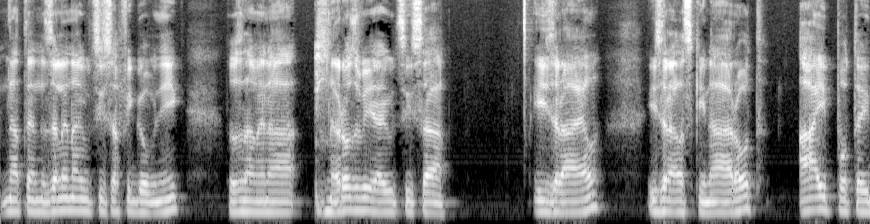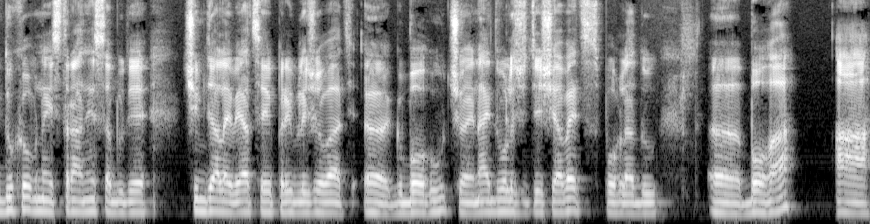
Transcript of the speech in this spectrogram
na ten zelenajúci sa figovník, to znamená rozvíjajúci sa Izrael, izraelský národ, aj po tej duchovnej strane sa bude čím ďalej viacej približovať e, k Bohu, čo je najdôležitejšia vec z pohľadu e, Boha. A e,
